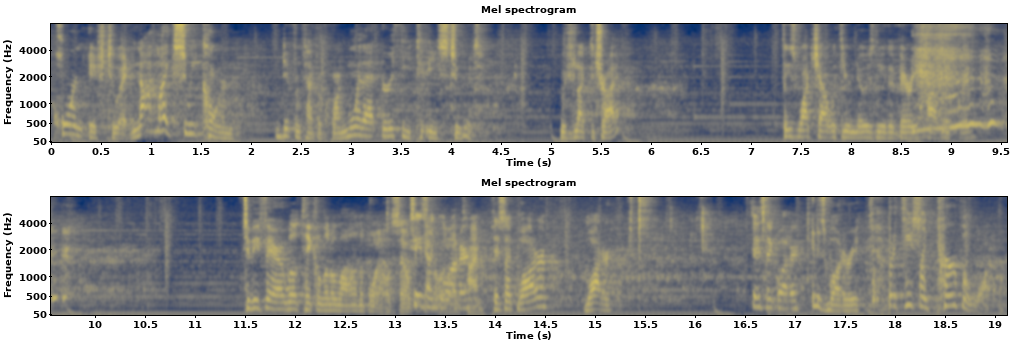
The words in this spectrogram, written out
corn-ish to it. Not like sweet corn. Different type of corn. More that earthy taste to it. Would you like to try? Please watch out with your nose near the very hot liquid. to be fair, it will take a little while to boil, so we Tastes got a like of water. time. Tastes like water? Water. Tastes like water. It is watery, but it tastes like purple water.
